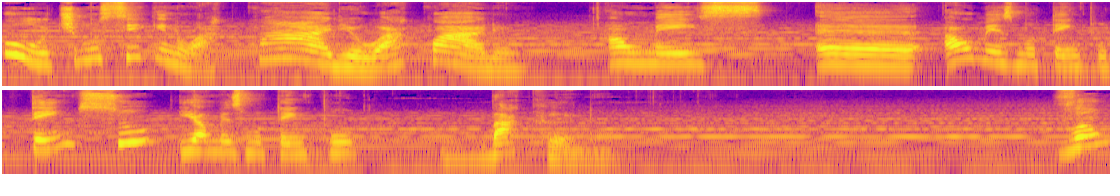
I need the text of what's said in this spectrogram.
O último signo, Aquário. Aquário, ao mês, é, ao mesmo tempo tenso e ao mesmo tempo bacana. Vão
